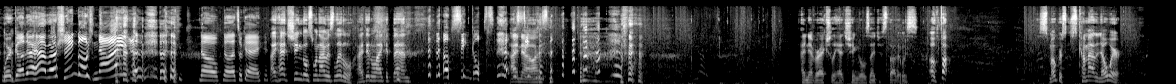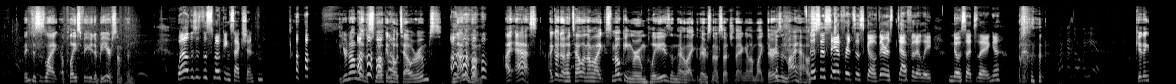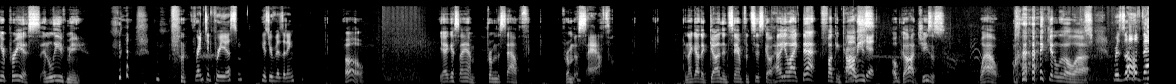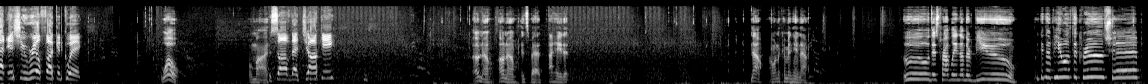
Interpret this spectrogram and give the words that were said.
We're gonna have a shingles night. no, no, that's okay. I had shingles when I was little. I didn't like it then. No singles. I know. Singles. I, I never actually had shingles. I just thought it was. Oh fuck! Smokers just come out of nowhere. I think this is like a place for you to be or something. Well, this is the smoking section. You're not allowed to smoke in hotel rooms. None of them. I asked. I go to a hotel and I'm like, smoking room, please. And they're like, there's no such thing. And I'm like, there is in my house. This is San Francisco. There is definitely no such thing. Weapons over here. Get in your Prius and leave me. Rented Prius because you're visiting. Oh. Yeah, I guess I am. From the south. From the south. And I got a gun in San Francisco. How you like that, fucking commies? Oh, shit. Oh god, Jesus. Wow. Get a little, uh... Resolve that issue real fucking quick. Whoa. Oh my. Resolve that jockey. Oh no. Oh no. It's bad. I hate it. No, I want to come in here now. Ooh, there's probably another view. Look at the view of the cruise ship.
